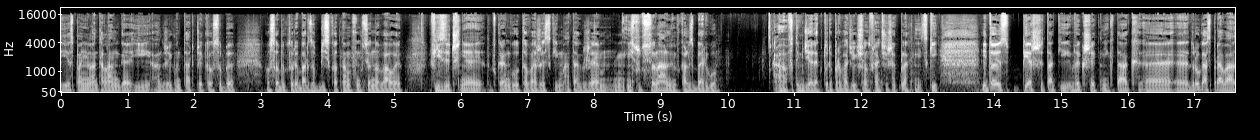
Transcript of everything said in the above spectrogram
jest pani Lanta Lange i Andrzej Gontarczyk, osoby, osoby, które bardzo blisko tam funkcjonowały fizycznie w kręgu towarzyskim, a także instytucjonalnym w Karlsbergu w tym dziele, które prowadził ksiądz Franciszek Plachnicki. I to jest pierwszy taki wykrzyknik, tak? E, e, druga sprawa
